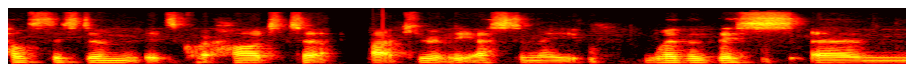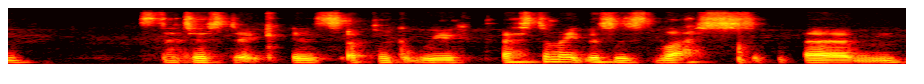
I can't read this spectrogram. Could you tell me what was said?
health system, it's quite hard to accurately estimate whether this um, statistic is applicable. We estimate this is less um,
